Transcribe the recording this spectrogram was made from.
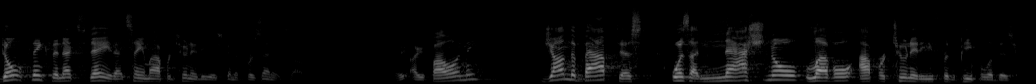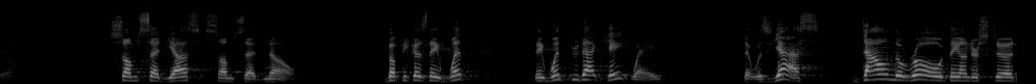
don't think the next day that same opportunity is going to present itself. Are you following me? John the Baptist was a national level opportunity for the people of Israel. Some said yes, some said no. But because they went, they went through that gateway, that was yes, down the road they understood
